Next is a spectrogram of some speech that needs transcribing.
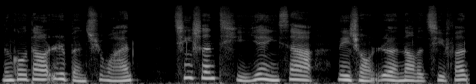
能够到日本去玩，亲身体验一下那种热闹的气氛。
